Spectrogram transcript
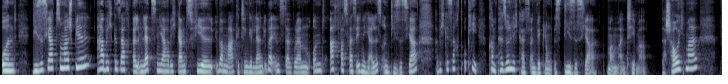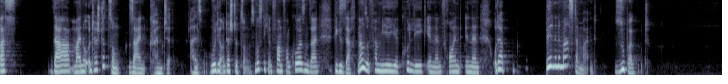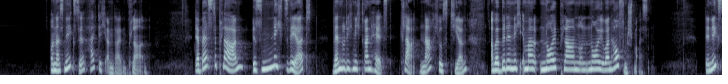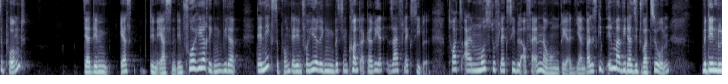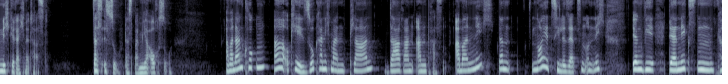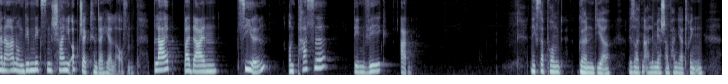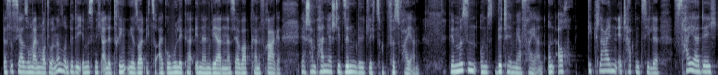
Und dieses Jahr zum Beispiel habe ich gesagt, weil im letzten Jahr habe ich ganz viel über Marketing gelernt, über Instagram und ach, was weiß ich nicht alles. Und dieses Jahr habe ich gesagt, okay, komm, Persönlichkeitsentwicklung ist dieses Jahr mal mein Thema. Da schaue ich mal, was da meine Unterstützung sein könnte. Also hol dir Unterstützung. Es muss nicht in Form von Kursen sein. Wie gesagt, ne, so Familie, KollegInnen, FreundInnen oder bilde eine Mastermind. Super gut. Und das nächste, halt dich an deinen Plan. Der beste Plan ist nichts wert, wenn du dich nicht dran hältst. Klar, nachjustieren, aber bitte nicht immer neu planen und neu über den Haufen schmeißen. Der nächste Punkt, der den, erst, den ersten, den vorherigen wieder, der nächste Punkt, der den vorherigen ein bisschen konterkariert, sei flexibel. Trotz allem musst du flexibel auf Veränderungen reagieren, weil es gibt immer wieder Situationen, mit denen du nicht gerechnet hast. Das ist so, das ist bei mir auch so. Aber dann gucken, ah, okay, so kann ich meinen Plan daran anpassen. Aber nicht dann neue Ziele setzen und nicht irgendwie der nächsten, keine Ahnung, dem nächsten Shiny Object hinterherlaufen. Bleib bei deinen Zielen und passe den Weg an. Nächster Punkt, gönn dir. Wir sollten alle mehr Champagner trinken. Das ist ja so mein Motto, ne? So, und bitte, ihr müsst nicht alle trinken, ihr sollt nicht zu AlkoholikerInnen werden. Das ist ja überhaupt keine Frage. Der Champagner steht sinnbildlich zum, fürs Feiern. Wir müssen uns bitte mehr feiern. Und auch die kleinen Etappenziele. Feier dich,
